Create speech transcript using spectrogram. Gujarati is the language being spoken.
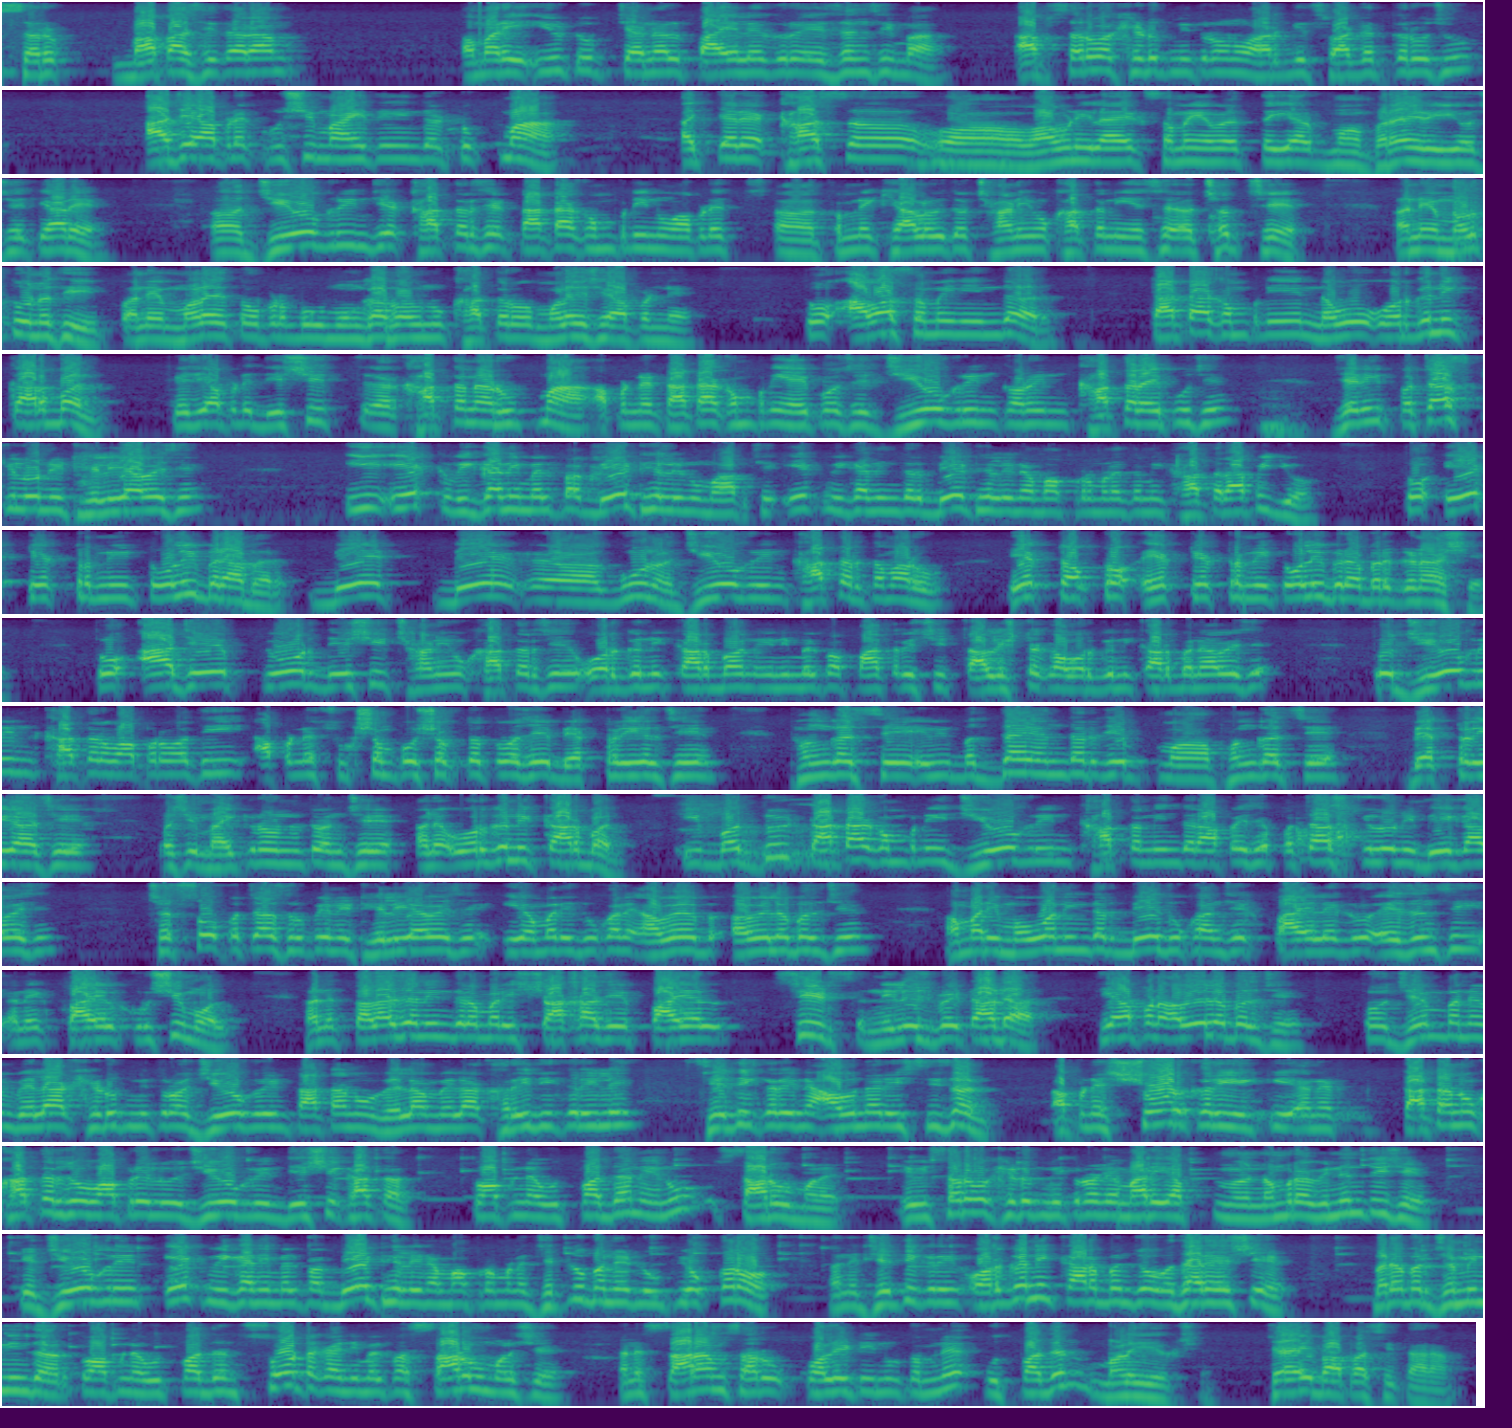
સર, બાપા સીતારામ, અમારી યુટ્યુબ ચેનલ પાયલ એગ્રો એજન્સીમાં આપ સર્વ ખેડૂત મિત્રોનું હાર્દિક સ્વાગત કરું છું. આજે આપણે કૃષિ માહિતીની અંદર ટૂંકમાં અત્યારે ખાસ વાવણી લાયક સમય હવે તૈયાર ભરાઈ રહ્યો છે ત્યારે જીઓ ગ્રીન જે ખાતર છે, ટાટા કંપનીનું આપણે તમને ખ્યાલ હોય તો છાણીઓ ખાતરની અછ- અછત છે અને મળતું નથી અને મળે તો પણ બહુ મોંઘા ભાવનું ખાતરો મળે છે આપણને. તો આવા સમયની અંદર ટાટા કંપનીએ નવો ઓર્ગેનિક કાર્બન, કે જે આપણે દેશી ખાતરના રૂપમાં આપણને ટાટા કંપની આપ્યો છે, જીઓ ગ્રીન કરીને ખાતર આપ્યું છે, જેની પચાસ કિલોની ઠેલી આવે છે. એ એક વીઘાની મેલપા બે ઠેલીનું માપ છે. એક વીઘાની અંદર બે ઠેલીના માપ પ્રમાણે તમે ખાતર આપી દો, તો એક ટ્રેક્ટરની ટોલી બરાબર બે બે ગુણ જીઓ ગ્રીન ખાતર તમારું, એક ટ્રેક્ટર એક ટ્રેક્ટરની ટોલી બરાબર ગણાશે. તો આ જે પ્યોર દેશી છાણિયું ખાતર છે, ઓર્ગેનિક કાર્બન, એની મેલપા પાંત્રીસથી ચાલીસ ટકા ઓર્ગેનિક કાર્બન આવે છે. તો જીઓગ્રીન ખાતર વાપરવાથી આપણને સૂક્ષ્મ પોષક તત્વ છે, બેક્ટેરિયલ છે, ફંગસ છે, એવી બધાય અંદર જે ફંગસ છે, બેક્ટેરિયા છે, પછી માઇક્રોન્યુટન છે અને ઓર્ગેનિક કાર્બન એ બધું ટાટા કંપની જીઓગ્રીન ખાતરની અંદર આપે છે. પચાસ કિલોની બેગ આવે છે. છસો પચાસ રૂપિયાની ઠેલી આવે છે. એ અમારી દુકાને અવેલેબલ છે. અમારી મહુવાની અંદર બે દુકાન છે, એક પાયલ એગ્રો એજન્સી અને એક પાયલ કૃષિ મોલ અને તળાજાની અંદર અમારી શાખા છે, પાયલ સીડ્સ નિલેશભાઈ ટાટા ત્યાં પણ અવેલેબલ છે. તો જેમ બને વહેલા ખેડૂત મિત્રો, જીઓ ગ્રીન ટાટાનું વહેલા વહેલા ખરીદી કરી લે જેથી કરીને આવનારી સિઝન આપણે શ્યોર કરી શકીએ અને ટાટાનું ખાતર જો વાપરેલું જીઓ ગ્રીન દેશી ખાતર, તો આપણે ઉત્પાદન એનું સારું મળે. એવી સર્વ ખેડૂત મિત્રોને મારી નમ્ર વિનંતી છે. કે જીઓગ્રીન એક વીઘાની મેલ પર બે ઠેલીના માપ પ્રમાણે જેટલું બને એટલું ઉપયોગ કરો અને જેથી કરીને ઓર્ગેનિક કાર્બન જો વધારે હશે, બરાબર જમીનની અંદર, તો આપણે ઉત્પાદન સો ટકાની મેલ પર સારું મળશે અને સારામાં સારું ક્વોલિટીનું તમને ઉત્પાદન મળી શકશે. જય બાપા સીતારામ.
